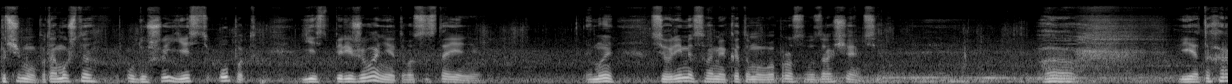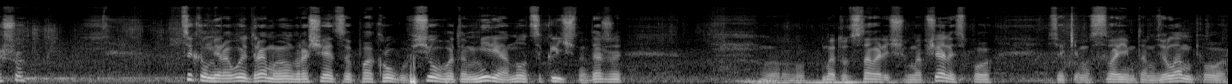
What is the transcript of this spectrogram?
Почему? Потому что у души есть опыт, есть переживание этого состояния. И мы все время с вами к этому вопросу возвращаемся. А, и это хорошо. Цикл мировой драмы, он вращается по кругу. Все в этом мире, оно циклично. Даже мы тут с товарищем общались по всяким своим там делам, по...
